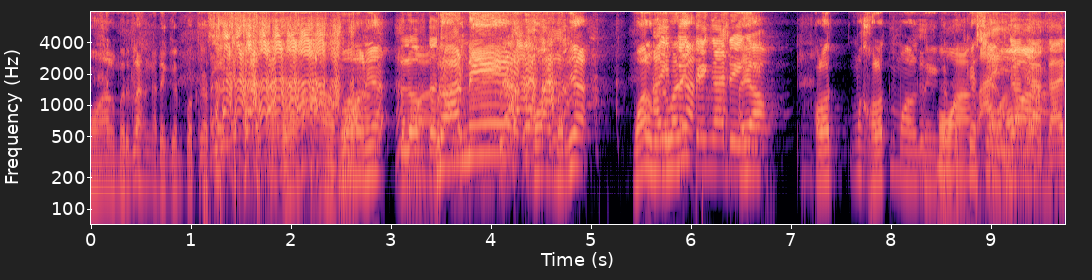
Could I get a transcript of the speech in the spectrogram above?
Moal meureun ngadegeun podcast. Moalnya Belum tentu. berani. Moal meureunnya. Moal Aing meureunnya. Kolot mah kolot ngadegeun Moal. podcast. Lain, ya. enggak, enggak kan.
